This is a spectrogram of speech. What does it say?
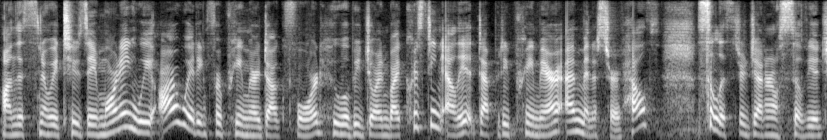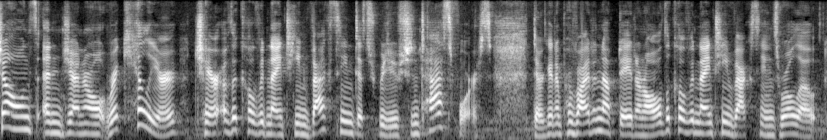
On this snowy Tuesday morning, we are waiting for Premier Doug Ford, who will be joined by Christine Elliott, Deputy Premier and Minister of Health, Solicitor General Sylvia Jones, and General Rick Hillier, Chair of the COVID-19 Vaccine Distribution Task Force. They're going to provide an update on all the COVID-19 vaccines rollout.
